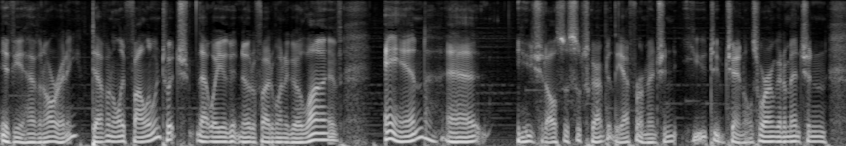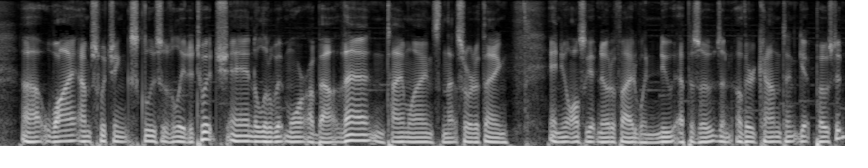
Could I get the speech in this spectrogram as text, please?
if you haven't already, definitely follow on Twitch. That way you'll get notified when I go live. And uh, you should also subscribe to the aforementioned YouTube channels, where I'm going to mention uh, why I'm switching exclusively to Twitch and a little bit more about that and timelines and that sort of thing. And you'll also get notified when new episodes and other content get posted.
